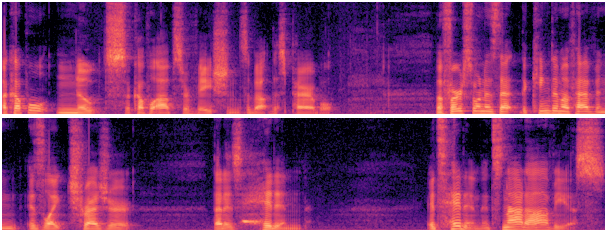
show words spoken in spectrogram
A couple notes, a couple observations about this parable. The first one is that the kingdom of heaven is like treasure that is hidden. It's hidden, it's not obvious.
